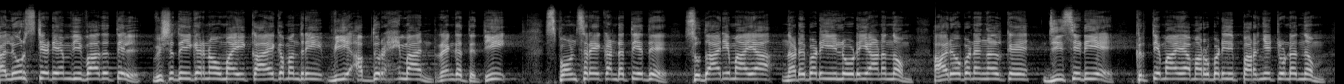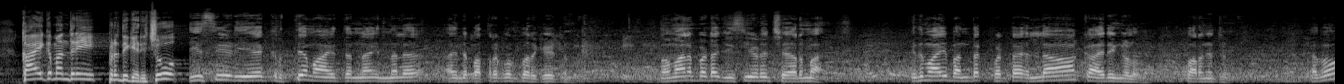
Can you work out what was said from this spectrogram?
കലൂർ സ്റ്റേഡിയം വിവാദത്തിൽ വിശദീകരണവുമായി കായിക മന്ത്രി വി അബ്ദുറഹിമാൻ രംഗത്തെത്തി. സ്പോൺസറെ കണ്ടെത്തിയത് സുതാര്യമായ നടപടിയിലൂടെയാണെന്നും ആരോപണങ്ങൾക്ക് ജി സി ഡി എ കൃത്യമായ മറുപടി പറഞ്ഞിട്ടുണ്ടെന്നും കായിക മന്ത്രി പ്രതികരിച്ചു. ജി സി ഡി എ കൃത്യമായി തന്നെ ഇന്നലെ അതിന്റെ പത്രക്കുറിപ്പ് ഇറക്കിയിട്ടുണ്ട്. ബഹുമാനപ്പെട്ട ജി സിയുടെ ചെയർമാൻ ഇതുമായി ബന്ധപ്പെട്ട എല്ലാ കാര്യങ്ങളും പറഞ്ഞിട്ടുണ്ട്. അപ്പോൾ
